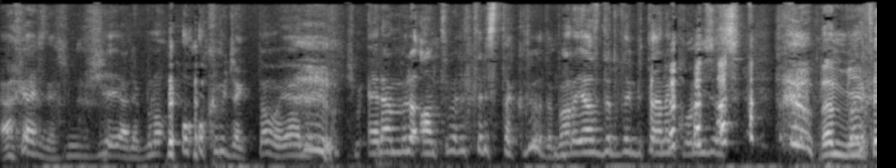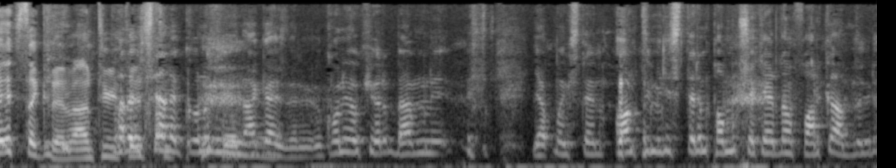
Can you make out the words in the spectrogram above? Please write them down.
Arkadaşlar şimdi bir şey yani bunu okumayacaktım ama yani şimdi Eren böyle antimilitarist takılıyordu. Bana yazdırdığı bir tane konuyu ben militarist takılıyorum. Bana bir Anti-militarist. tane konu söyledi arkadaşlar. Konuyu okuyorum. Ben bunu yapmak istedim. Antimilistlerin pamuk şekerden farkı adlı bir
